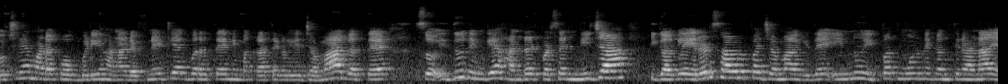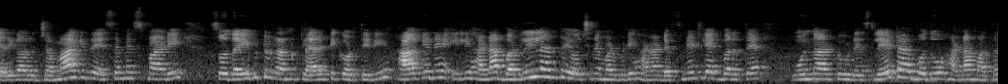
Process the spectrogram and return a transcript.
ಯೋಚನೆ ಮಾಡಕ್ ಹೋಗ್ಬಿಡಿ. ಹಣ ಡೆಫಿನೆಟ್ಲಿ ಆಗಿ ಬರುತ್ತೆ? ನಿಮ್ಮ ಖಾತೆಗಳಿಗೆ ಜಮಾ ಆಗತ್ತೆ. ಸೊ ಇದು ನಿಮಗೆ ಹಂಡ್ರೆಡ್ ಪರ್ಸೆಂಟ್ ನಿಜ. ಈಗಾಗಲೇ ಎರಡು ಸಾವಿರ ರೂಪಾಯಿ ಜಮಾ ಆಗಿದೆ. ಇನ್ನು ಇಪ್ಪತ್ತ್ ಮೂರನೇ ಕಂತಿನ ಹಣ ಯಾರಿಗಾದ್ರೂ ಜಮಾ ಆಗಿದೆ ಎಸ್ ಎಂ ಎಸ್ ಮಾಡಿ. ಸೊ ದಯವಿಟ್ಟು ನಾನು ಕ್ಲಾರಿಟಿ ಕೊಡ್ತೀನಿ. ಹಾಗೇನೆ ಇಲ್ಲಿ ಹಣ ಬರಲಿಲ್ಲ ಅಂತ ಯೋಚನೆ ಮಾಡಬೇಡಿ. ಹಣ ಡೆಫಿನೆಟ್ಲಿ ಆಗಿ ಬರುತ್ತೆ? One or two days late ಆಗ್ಬೋದು, ಹಣ ಮಾತ್ರ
